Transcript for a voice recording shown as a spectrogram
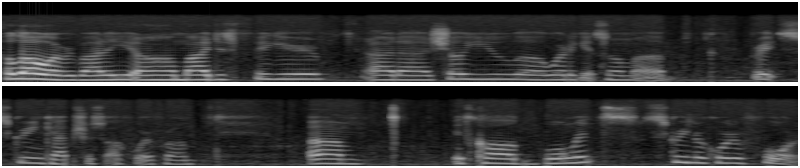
Hello everybody, um, I just figured I'd uh, show you uh, where to get some uh, great screen capture software from. Um, it's called Bulent's Screen Recorder 4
